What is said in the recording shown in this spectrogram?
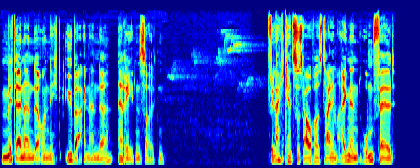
miteinander und nicht übereinander reden sollten. Vielleicht kennst du es auch aus deinem eigenen Umfeld,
